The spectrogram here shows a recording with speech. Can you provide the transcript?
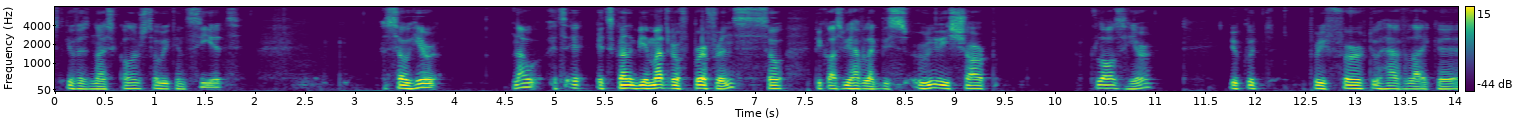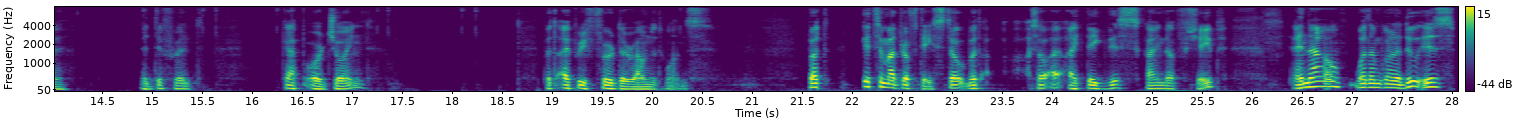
Just give it a nice color so we can see it. So here, now it's it, it's going to be a matter of preference. So because we have like this really sharp claws here, you could prefer to have like a, a different cap or join. But I prefer the rounded ones. But it's a matter of taste. So, but so I, I take this kind of shape. And now what I'm going to do is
